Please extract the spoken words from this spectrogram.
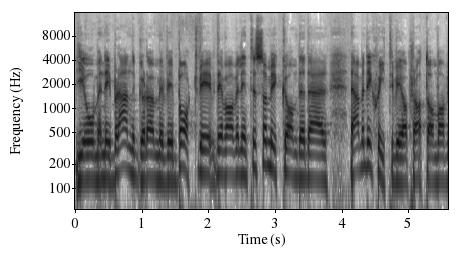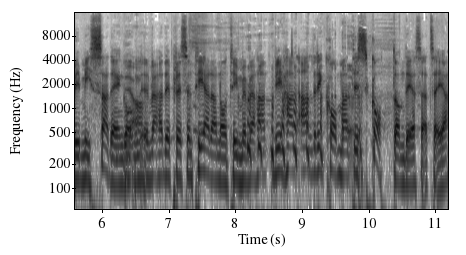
Jo, men ibland glömmer vi bort. Vi, det var väl inte så mycket om det där... Nej, men det skiter vi i att prata om vad vi missade en gång. Ja. Vi hade presenterat någonting men vi hann, vi hann aldrig komma till skott om det så att säga.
